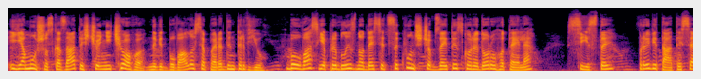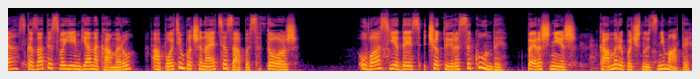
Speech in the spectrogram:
І я мушу сказати, що нічого не відбувалося перед інтерв'ю. Бо у вас є приблизно 10 секунд, щоб зайти з коридору готеля, сісти, привітатися, сказати своє ім'я на камеру, а потім починається запис. Тож у вас є десь 4 секунди, перш ніж камери почнуть знімати.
